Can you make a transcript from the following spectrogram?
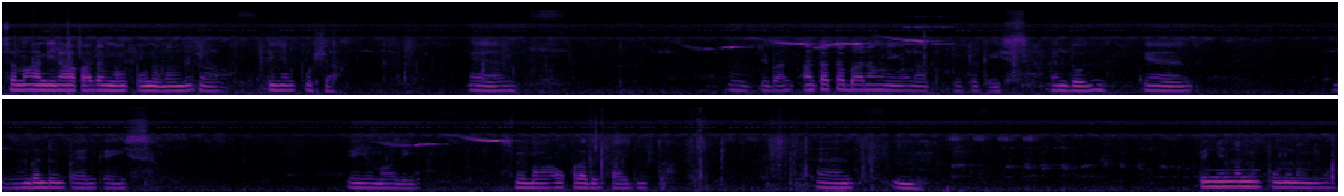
Sa mga hindi nakakalam ng puno ng linga, ganyan po siya. Yan. Hmm, diba? Ang tataba ng linga natin dito guys. Hanggang doon. Yan. Yan. Hanggang doon pa yan guys. Yan yung mga. Tapos may mga okra din tayo dito. And, mm. Ganyan lang yung puno ng lingaw.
